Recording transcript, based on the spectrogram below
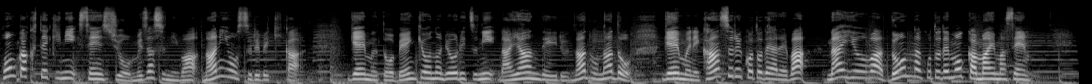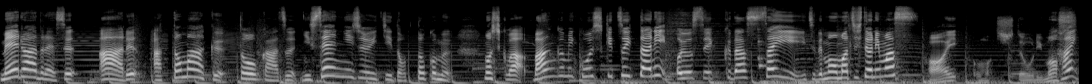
本格的に選手を目指すには何をするべきかゲームと勉強の両立に悩んでいるなどなどゲームに関することであれば内容はどんなことでも構いませんメールアドレス r アットマークトーカーズ 2021.com もしくは番組公式ツイッターにお寄せください。いつでもお待ちしております。はい、お待ちしております。はい。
